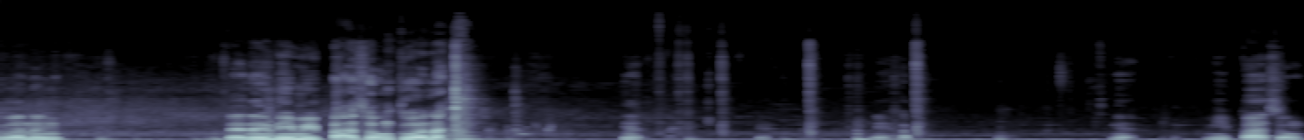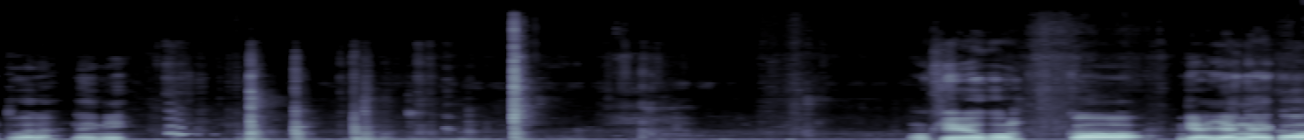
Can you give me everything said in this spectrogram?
ตัวหนึ่งแต่ในนี้มีปลาสองตัวนะเนี่ยเนี่ยครับเนี่ยมีปลาสองตัวนะในนี้ โอเคครับผม ก็เดี๋ยวยังไงก็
